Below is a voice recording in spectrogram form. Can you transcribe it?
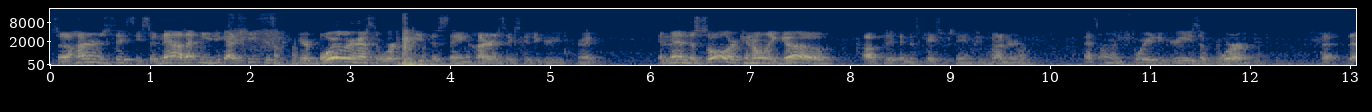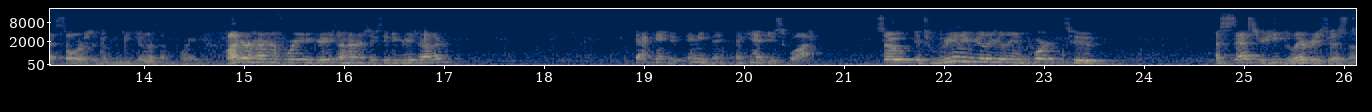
So 160. So now that means you got to keep this. Your boiler has to work to keep this thing 160 degrees, right? And then the solar can only go up to, in this case, we're saying 200. That's only 40 degrees of work. That that solar system can be doing something for you. Under 140 degrees, 160 degrees rather. That can't do anything. That can't do squat. So it's really, really, really important to assess your heat delivery system.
